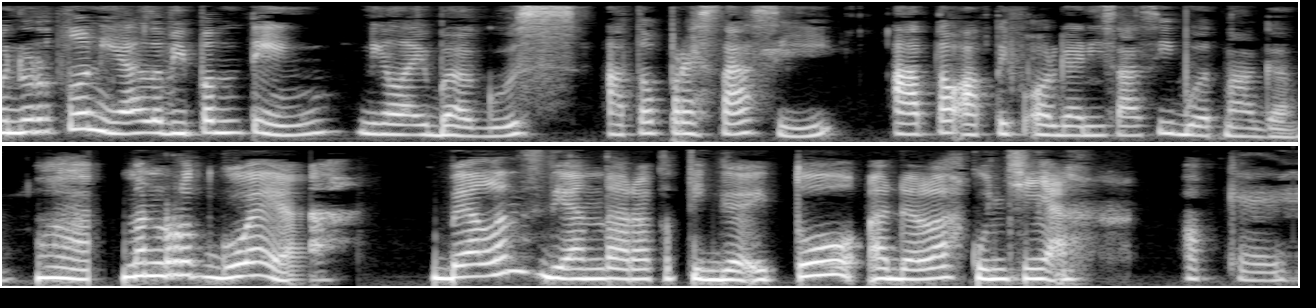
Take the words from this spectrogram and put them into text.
Menurut lu nih ya lebih penting nilai bagus atau prestasi atau aktif organisasi buat magang? Wah, menurut gue ya, balance di antara ketiga itu adalah kuncinya. Oke.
